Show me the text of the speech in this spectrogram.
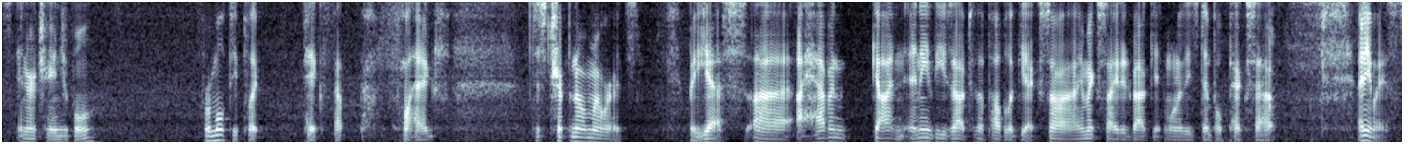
is interchangeable for multi-pick pick flags. Just tripping over my words. But yes, uh, I haven't gotten any of these out to the public yet, so I'm excited about getting one of these dimple picks out. Anyways,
